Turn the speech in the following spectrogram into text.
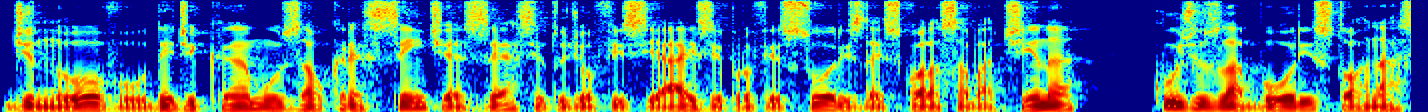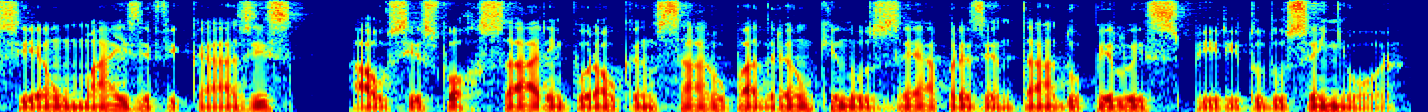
De novo, o dedicamos ao crescente exército de oficiais e professores da Escola Sabatina, cujos labores tornar-se-ão mais eficazes ao se esforçarem por alcançar o padrão que nos é apresentado pelo Espírito do Senhor.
